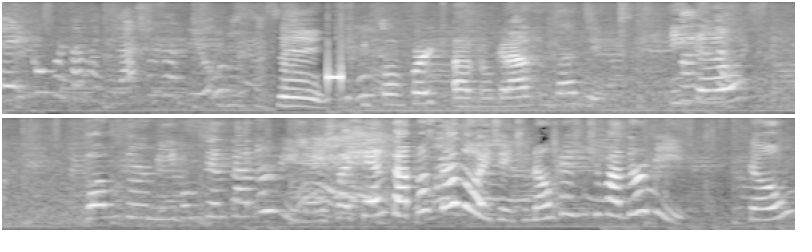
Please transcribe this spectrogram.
Bem confortável, graças a Deus. E confortável, graças a Deus. Então, vamos dormir, vamos tentar dormir, né? A gente vai tentar passar a noite, gente. Não que a gente vá dormir. Então,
